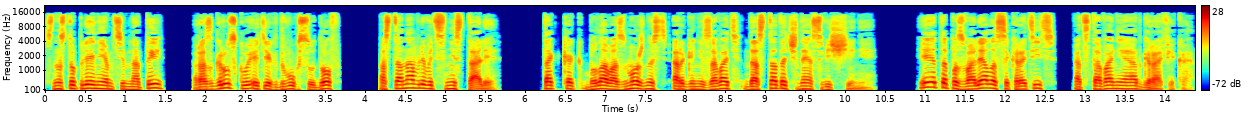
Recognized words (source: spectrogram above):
С наступлением темноты разгрузку этих двух судов Останавливать не стали. так как была возможность организовать достаточное освещение. И это позволяло сократить отставание от графика.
